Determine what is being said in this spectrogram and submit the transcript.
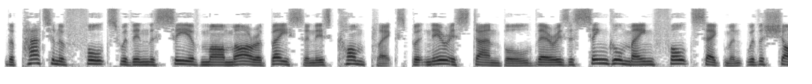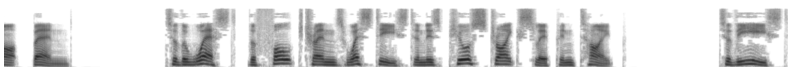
The pattern of faults within the Sea of Marmara Basin is complex but near Istanbul there is a single main fault segment with a sharp bend. To the west, the fault trends west-east and is pure strike-slip in type. To the east,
